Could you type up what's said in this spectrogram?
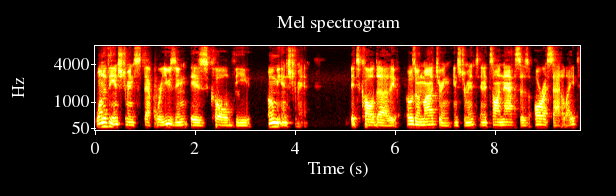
One of the instruments that we're using is called the OMI instrument. It's called uh, the Ozone Monitoring Instrument, and it's on NASA's AURA satellite.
